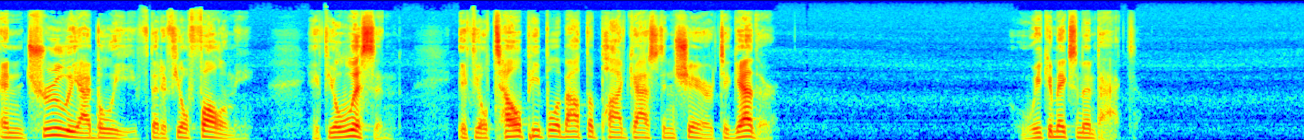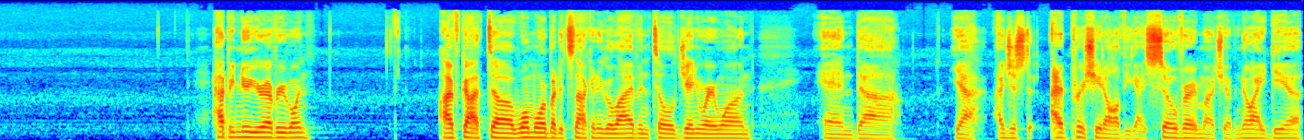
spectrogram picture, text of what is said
And truly, I believe that if you'll follow me, if you'll listen, if you'll tell people about the podcast and share together, we can make some impact. Happy New Year, everyone. I've got uh, one more, but it's not going to go live until January 1. And uh, yeah, I just, I appreciate all of you guys so very much. You have no idea.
